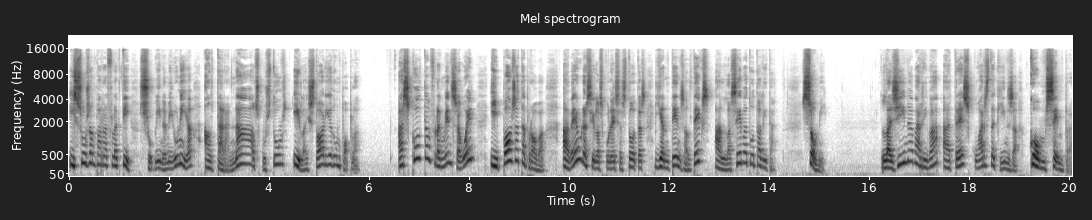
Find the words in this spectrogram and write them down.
i s'usen per reflectir, sovint amb ironia, el tarannà, els costums i la història d'un poble. Escolta el fragment següent i posa't a prova, a veure si les coneixes totes i entens el text en la seva totalitat. Som-hi! La Gina va arribar a tres quarts de quinze, com sempre,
